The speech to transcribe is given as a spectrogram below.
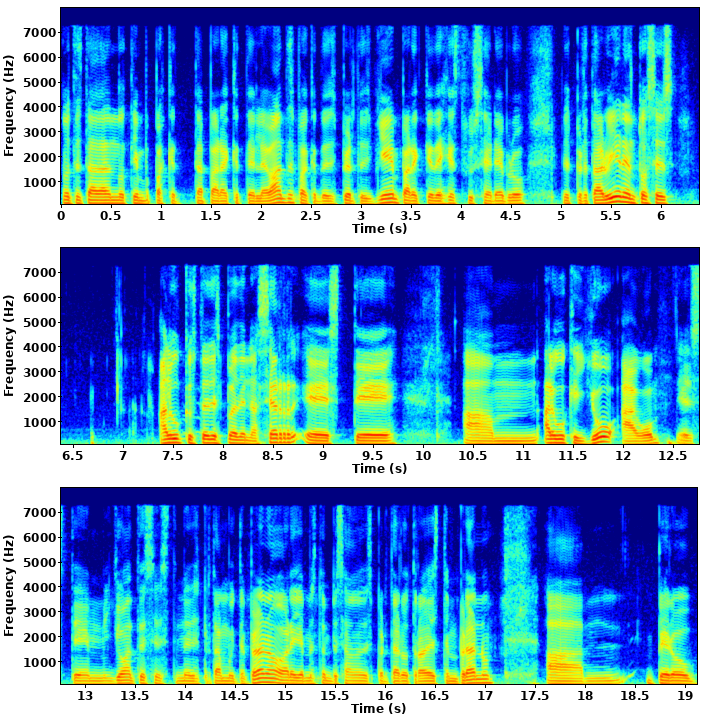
no te está dando tiempo para que, para que te levantes, para que te despiertes bien, para que dejes tu cerebro despertar bien. Entonces, algo que ustedes pueden hacer, este, algo que yo hago, este, yo antes este, me despertaba muy temprano, ahora ya me estoy empezando a despertar otra vez temprano, um, pero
